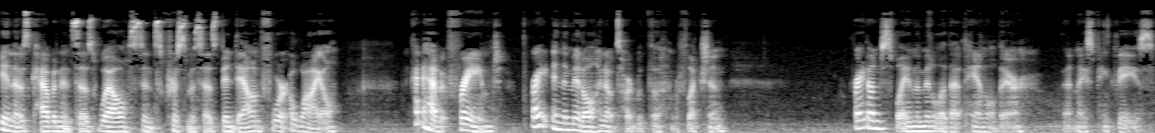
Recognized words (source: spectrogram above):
in those cabinets as well since Christmas has been down for a while. I kind of have it framed right in the middle. I know it's hard with the reflection. Right on display in the middle of that panel there, that nice pink vase.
